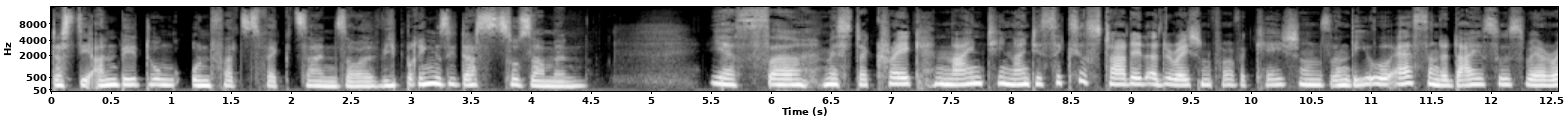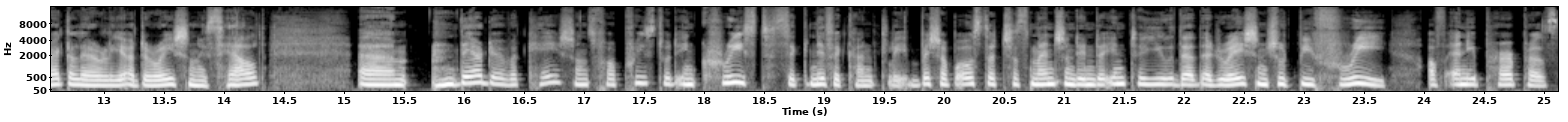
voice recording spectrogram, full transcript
dass die Anbetung unverzweckt sein soll. Wie bringen Sie das zusammen? Yes, uh, Mr. Craig, 1996 you started Adoration for Vacations in the US and the diocese where regularly adoration is held. Um, there, the vacations for priesthood increased significantly. Bishop Oster just mentioned in the interview that adoration should be free of any purpose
